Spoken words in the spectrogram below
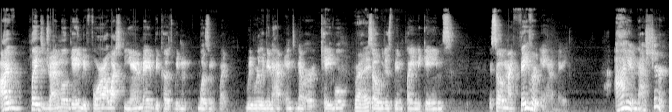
I played the Dragon Ball game before I watched the anime because we didn't, wasn't like we really didn't have internet or cable, Right. so we just been playing the games. And so my favorite anime, I am not sure.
